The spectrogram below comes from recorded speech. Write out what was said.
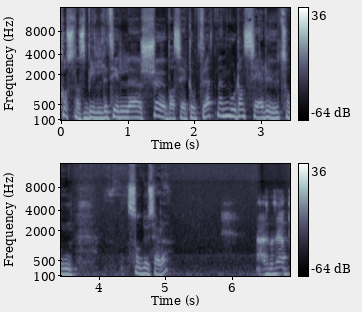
kostnadsbildet til eh, sjøbasert oppdrett, men hvordan ser det ut sånn, sånn du ser det? Jeg skal si at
